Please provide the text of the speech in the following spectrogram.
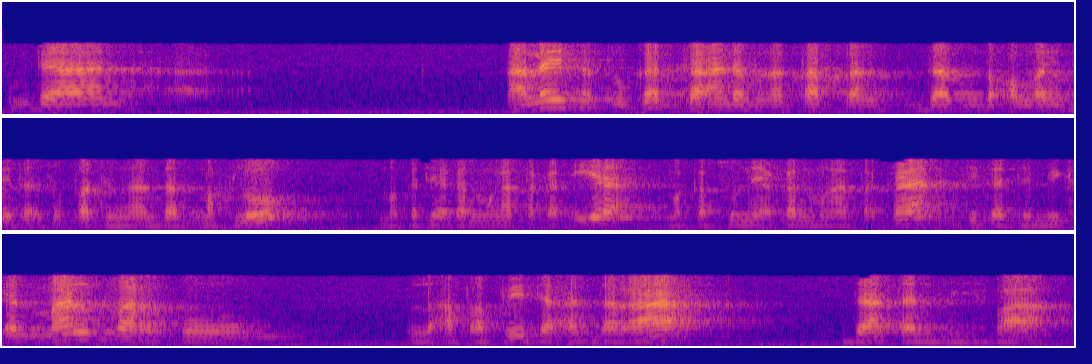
kemudian Alaisa bukankah anda menetapkan zat untuk Allah yang tidak serupa dengan zat makhluk? Maka dia akan mengatakan iya. Maka Sunni akan mengatakan jika demikian mal farku apa beda antara zat dan sifat?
